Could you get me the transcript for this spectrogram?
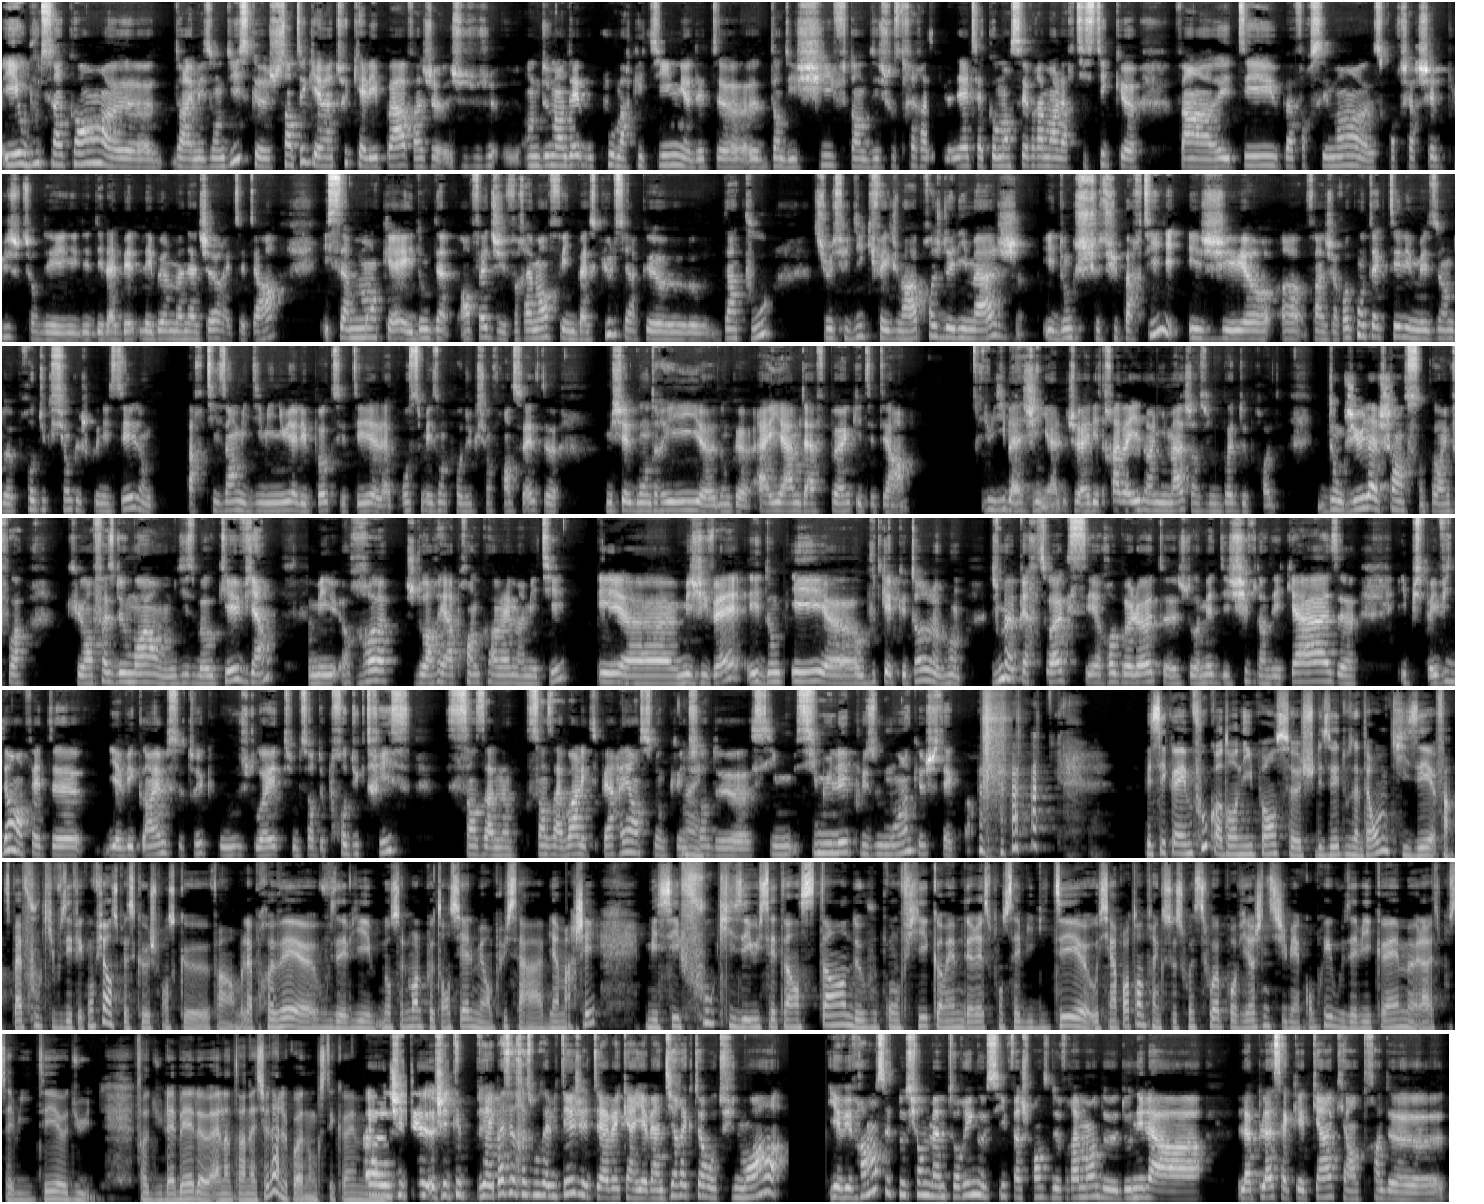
Et au bout de cinq ans euh, dans la maison de disque, je sentais qu'il y avait un truc qui allait pas. Enfin, je, je, on me demandait beaucoup au marketing d'être euh, dans des chiffres, dans des choses très rationnelles. Ça commençait vraiment l'artistique. Enfin, était pas forcément ce qu'on recherchait le plus sur des, des, des label, label managers, etc. Et ça me manquait. Et donc, en fait, j'ai vraiment fait une bascule, c'est-à-dire que d'un coup, je me suis dit qu'il fallait que je me rapproche de l'image. Et donc je suis partie et j'ai euh, enfin j'ai recontacté les maisons de production que je connaissais. Donc Partisan Midi Minuit à l'époque c'était la grosse maison de production française de Michel Gondry euh, donc euh, I Am Daft Punk etc je lui dis bah génial je vais aller travailler dans l'image dans une boîte de prod. Donc j'ai eu la chance encore une fois qu'en face de moi on me dise bah ok viens. Mais re je dois réapprendre quand même un métier et euh, mais j'y vais. Et donc, et euh, au bout de quelques temps, bon, je m'aperçois que c'est rebolote. Je dois mettre des chiffres dans des cases. Et puis c'est pas évident en fait. Il y avait quand même ce truc où je dois être une sorte de productrice sans, sans avoir l'expérience. Donc une sorte de simuler plus ou moins que je sais quoi. Mais c'est quand même fou quand on y pense. Je suis désolée de vous interrompre. Qu'ils aient, enfin, c'est pas fou qu'ils vous aient fait confiance parce que je pense que, enfin, la preuve est, euh, vous aviez non seulement le potentiel, mais en plus ça a bien marché. Mais c'est fou qu'ils aient eu cet instinct de vous confier quand même des responsabilités euh, aussi importantes, enfin que ce soit soit pour Virgin, si j'ai bien compris, vous aviez quand même la responsabilité euh, du, enfin, du label à l'international, quoi. Donc c'était quand même. Euh, j'étais, j'étais, j'avais pas cette responsabilité. J'étais avec un, il y avait un directeur au-dessus de moi. Il y avait vraiment cette notion de mentoring aussi. Enfin, je pense de vraiment de donner la la place à quelqu'un qui est en train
